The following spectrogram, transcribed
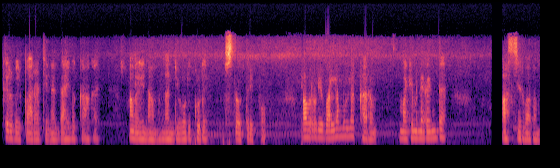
கிருபை பாராட்டின தயவுக்காக அவரை நாம் நன்றியோடு கூட ஸ்தோத்திரிப்போம். அவருடைய வல்லமுள்ள கரம் மகிமை நிறைந்த ஆசீர்வாதம்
